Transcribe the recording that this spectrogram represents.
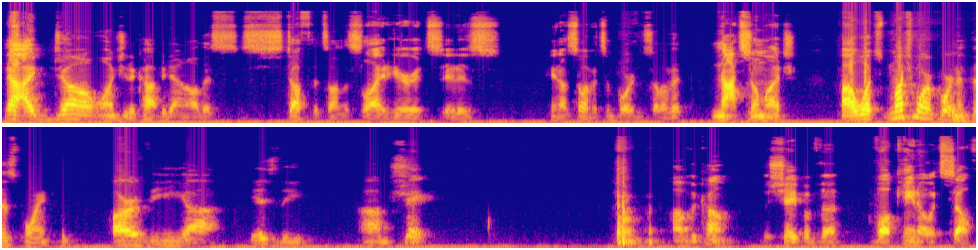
Now, I don't want you to copy down all this stuff that's on the slide here. It's it is, you know, some of it's important, some of it not so much. Uh, what's much more important at this point are the uh, is the um, shape of the cone, the shape of the volcano itself.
